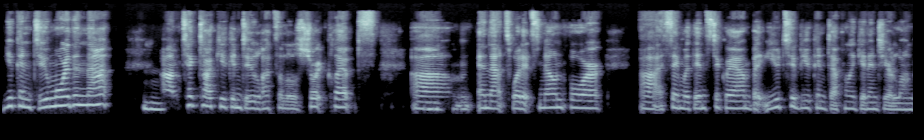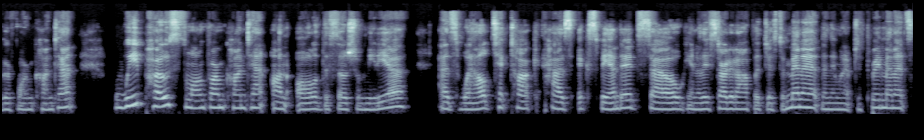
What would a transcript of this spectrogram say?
You can do more than that. Mm-hmm. Um, TikTok, you can do lots of little short clips, mm-hmm. um, mm-hmm. and that's what it's known for. Uh, same with Instagram, but YouTube, you can definitely get into your longer form content. We post long form content on all of the social media as well. TikTok has expanded. So, you know, they started off with just a minute, then they went up to three minutes.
